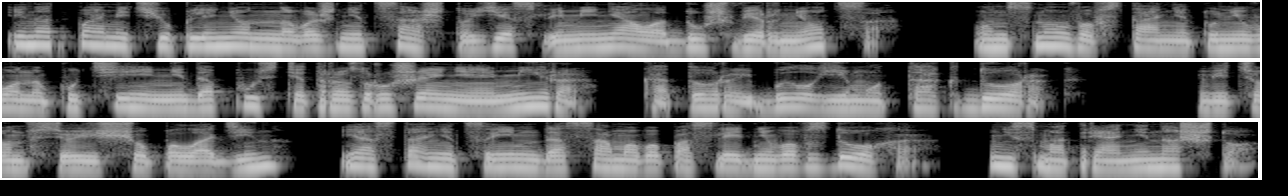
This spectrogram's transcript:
и над памятью плененного жнеца, что если меняла душ вернется, он снова встанет у него на пути и не допустит разрушения мира, который был ему так дорог. Ведь он все еще паладин и останется им до самого последнего вздоха, несмотря ни на что.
